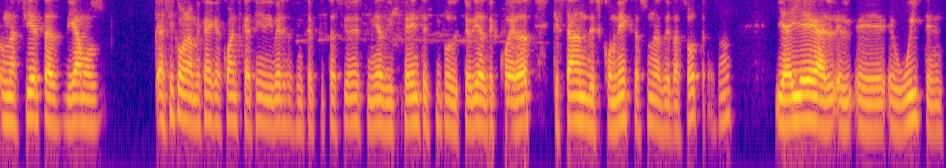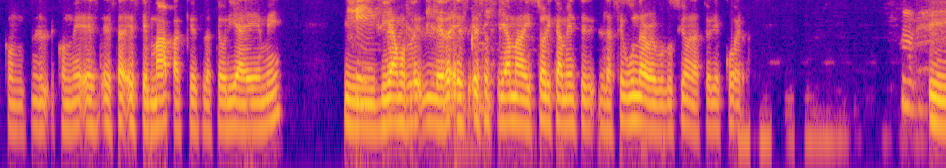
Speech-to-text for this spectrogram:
unas ciertas, digamos, así como la mecánica cuántica tiene diversas interpretaciones, tenías diferentes tipos de teorías de cuerdas que estaban desconexas unas de las otras, ¿no? Y ahí llega el, eh, Witten con, con este mapa que es la teoría M. Y digamos, esa se llama históricamente la segunda revolución, la teoría de cuerdas. Y,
